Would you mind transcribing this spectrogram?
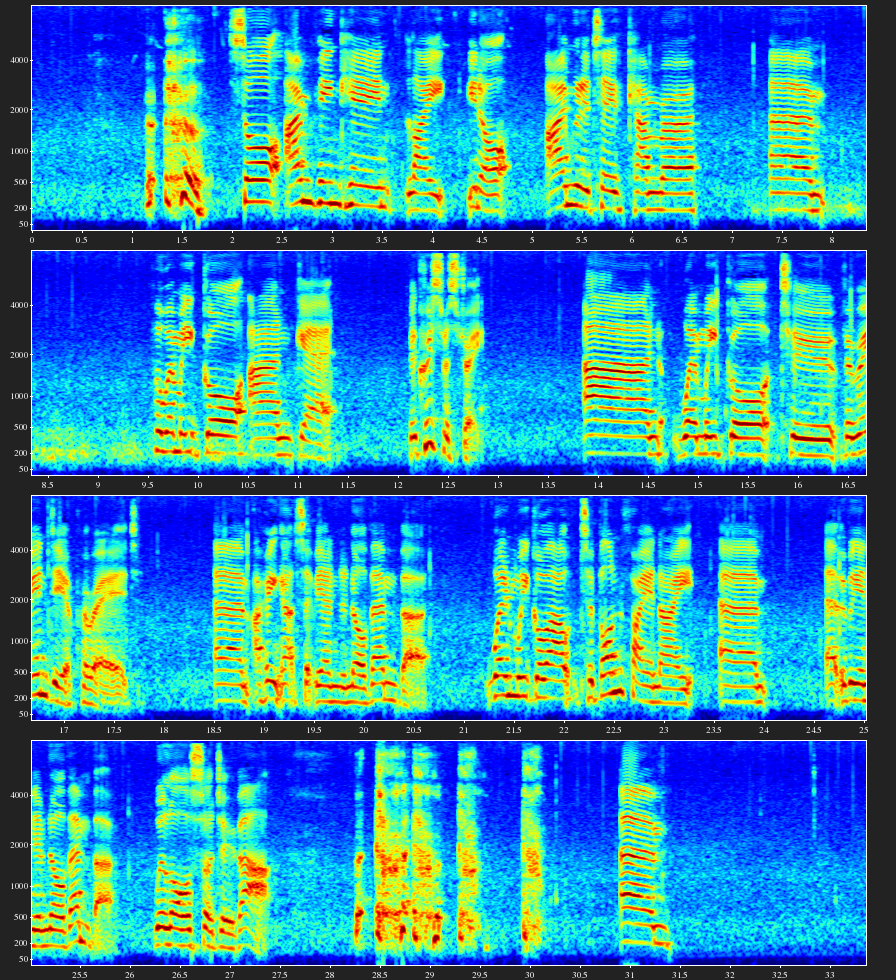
So I'm thinking, like, you know, I'm going to take a camera um, for when we go and get the Christmas tree. And when we go to the reindeer parade, um, I think that's at the end of November. When we go out to bonfire night um, at the beginning of November, we'll also do that. um,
